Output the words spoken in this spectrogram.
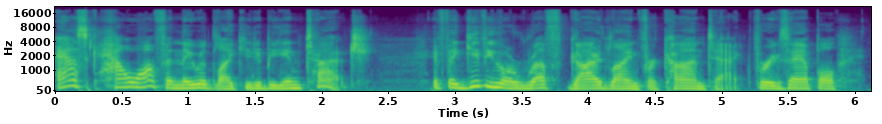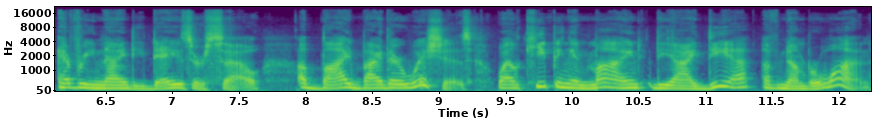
ask how often they would like you to be in touch. If they give you a rough guideline for contact, for example, every 90 days or so, abide by their wishes while keeping in mind the idea of number one,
